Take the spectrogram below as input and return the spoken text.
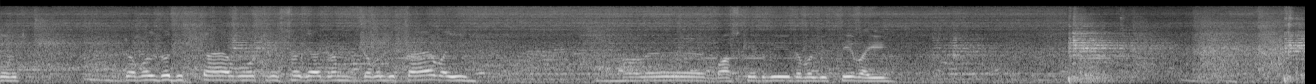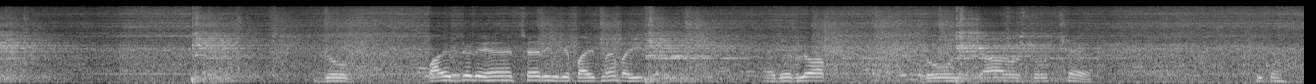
के डबल जो दिखता है, वो तीन सौ ग्यारह ग्राम डबल दिखता है भाई। बास्केट भी डबल दिखती है भाई। जो पाइप जड़े हैं छः रील के पाइप में भाई। देख लो आप। दो, चार और दो छः ठीक है।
